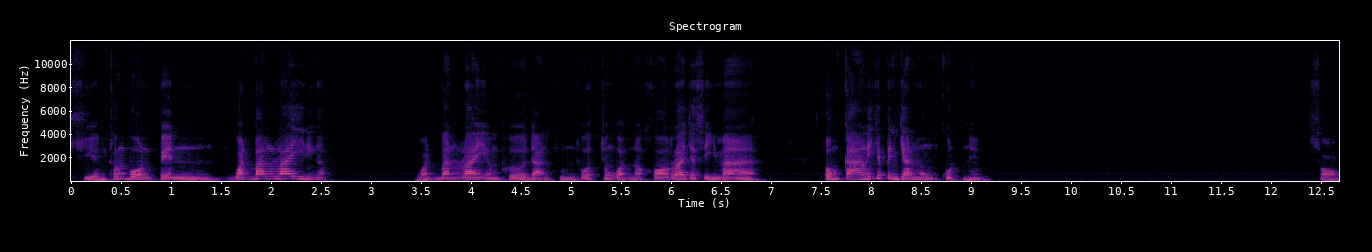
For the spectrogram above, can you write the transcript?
เขียนข้างบนเป็นวัดบ้านไร่นี่ครับวัดบ้านไร่อำเภอด่านขุนทดจังหวัดนครราชสีมา ตรงกลางนี้จะเป็นยันมงกุฎนะครับ สอง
